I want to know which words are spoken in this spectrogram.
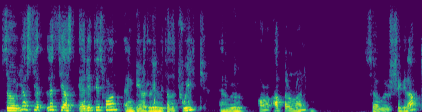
So just let's just edit this one and give it a little bit of a tweak, and we will are up and running. So we'll check it out.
